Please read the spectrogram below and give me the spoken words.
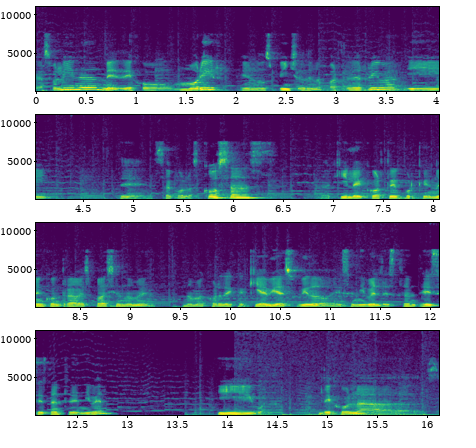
gasolina, me dejo morir en los pinchos en la parte de arriba y eh, saco las cosas. Aquí le corté porque no encontraba espacio, no me, no me acordé que aquí había subido ese nivel de ese estante de nivel. Y bueno, dejo las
